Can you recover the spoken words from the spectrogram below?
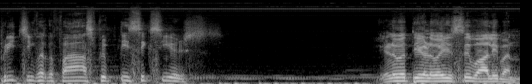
preaching for the past fifty six years எழுபத்தி ஏழு வயசு வாலிபன்.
